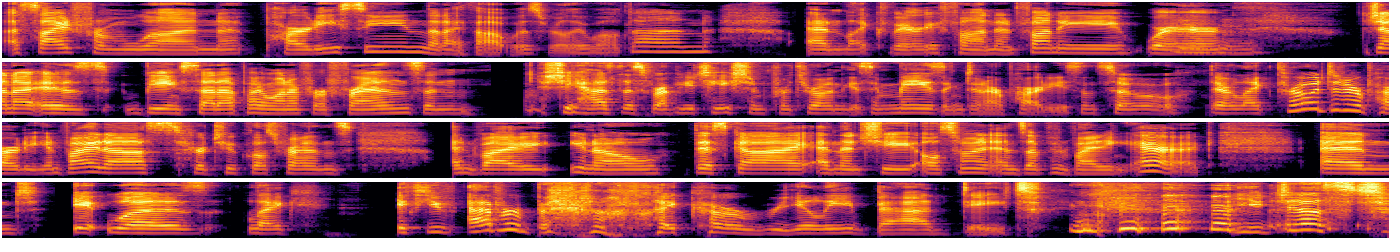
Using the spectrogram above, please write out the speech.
aside from one party scene that I thought was really well done and like very fun and funny, where Mhm. Jenna is being set up by one of her friends and she has this reputation for throwing these amazing dinner parties. And so they're like, throw a dinner party, invite us, her two close friends, invite, you know, this guy. And then she also ends up inviting Eric. And it was like, if you've ever been on like a really bad date, you just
